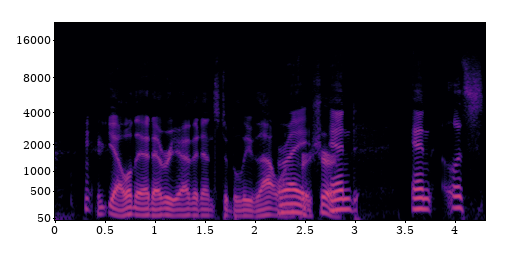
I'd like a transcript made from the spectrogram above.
yeah. Well, they had every evidence to believe that one right. for sure. And and let's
